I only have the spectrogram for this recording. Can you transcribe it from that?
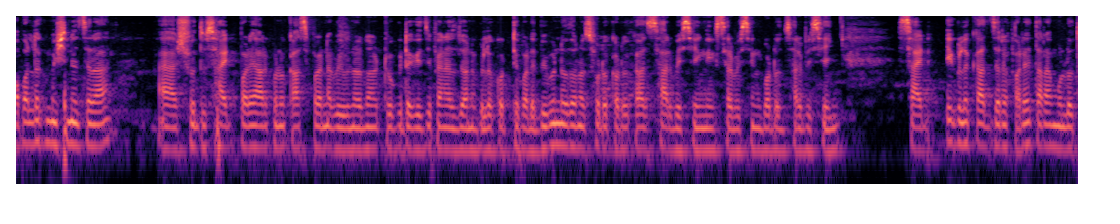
ওভারলক মেশিনে যারা শুধু সাইড পারে আর কোনো কাজ পারে না, বিভিন্ন ধরনের টুকিটাকি যে প্যানেল জয়েন্টগুলো করতে পারে, বিভিন্ন ধরনের ছোটোখাটো কাজ servicing next servicing button servicing side এগুলো কাজ যারা পারে, তারা মূলত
